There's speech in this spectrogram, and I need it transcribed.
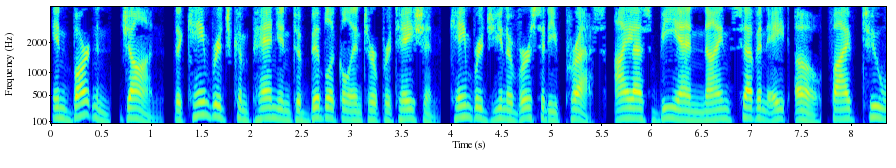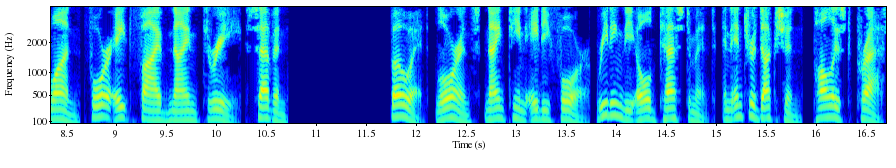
In Barton, John, The Cambridge Companion to Biblical Interpretation, Cambridge University Press, ISBN 978 0 521 48593 7 Boadt, Lawrence 1984, Reading the Old Testament, An Introduction, Paulist Press,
